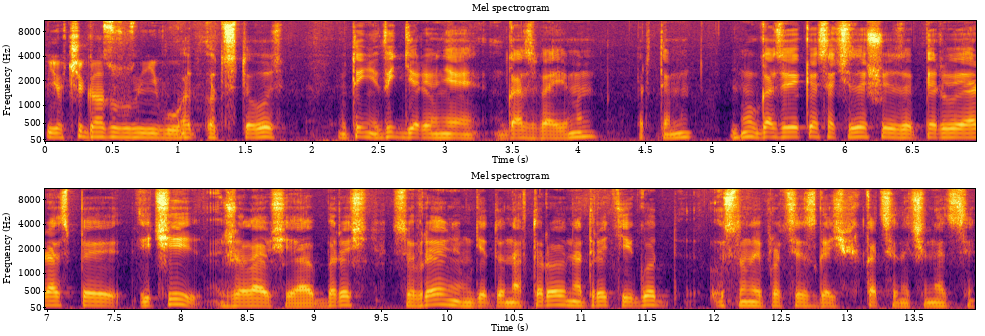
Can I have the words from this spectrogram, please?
Ёвчи газу зузни ву. От, от того, вот и вид деревня газ вайман, потом ну, газовик сочетаешь, за первый раз по ичи желающие, а берешь со временем, где-то на второй, на третий год основной процесс газификации начинается.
